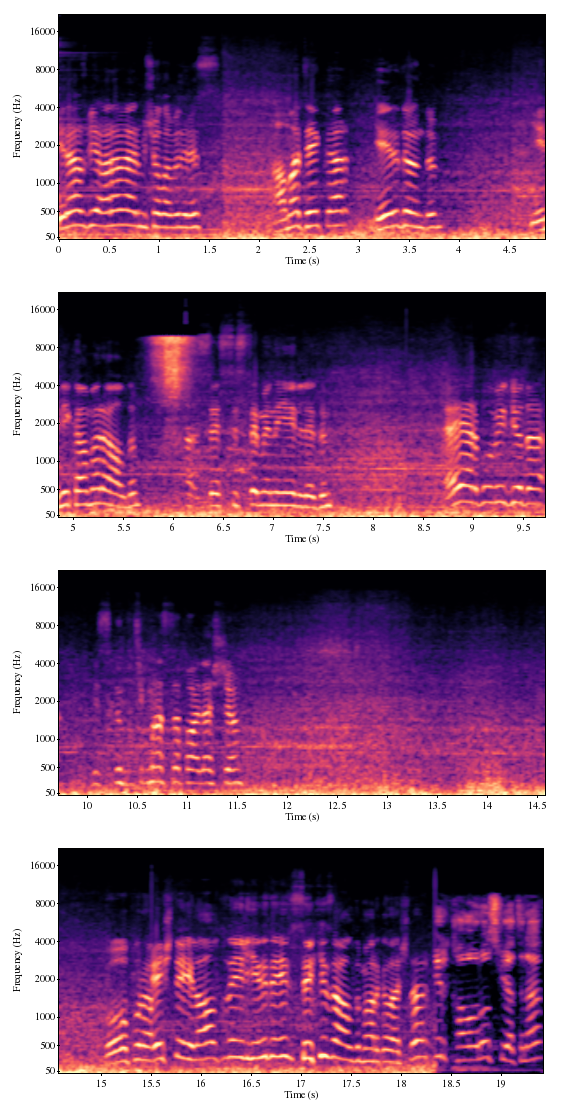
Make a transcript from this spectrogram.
Biraz bir ara vermiş olabiliriz. Ama tekrar geri döndüm. Yeni kamera aldım. Ses sistemini yeniledim. Eğer bu videoda bir sıkıntı çıkmazsa paylaşacağım. GoPro 5 değil, 6 değil, 7 değil, 8 aldım arkadaşlar. Bir kavanoz fiyatına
